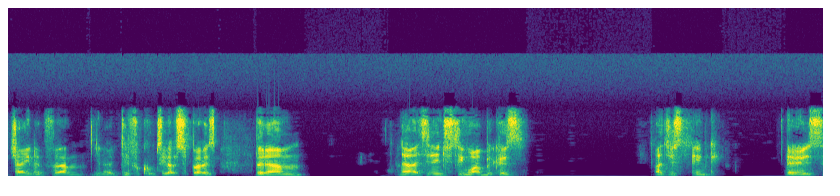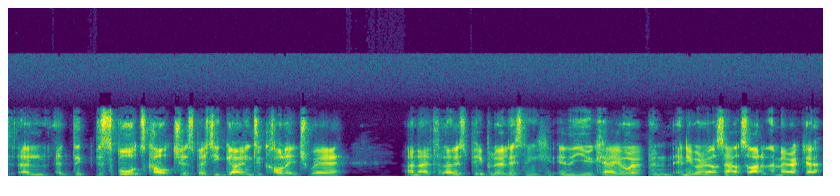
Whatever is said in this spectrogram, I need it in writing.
chain of um, you know difficulty, I suppose. But um, no, it's an interesting one because I just think there is a, a, the, the sports culture, especially going to college, where I know for those people who are listening in the UK or even anywhere else outside of America,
